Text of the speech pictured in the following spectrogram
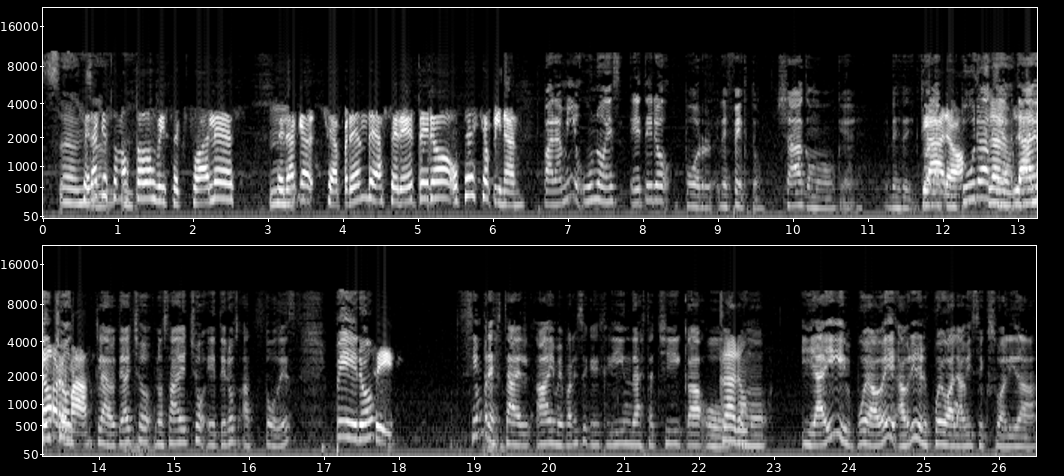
¿Será que somos todos bisexuales? ¿Será mm. que se aprende a ser hetero? ¿Ustedes qué opinan? Para mí uno es hetero por defecto, ya como que desde claro, la cultura, la norma. claro, te ha hecho, nos ha hecho heteros a todos, pero sí. siempre está el, ay, me parece que es linda esta chica, o claro. como, y ahí puede haber, abrir el juego a la bisexualidad,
